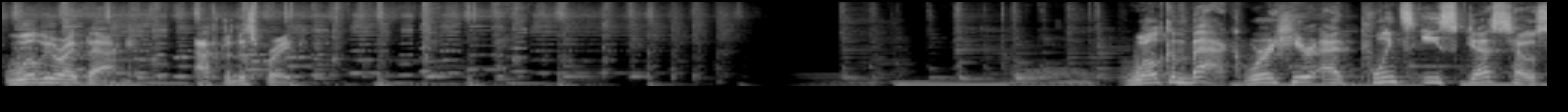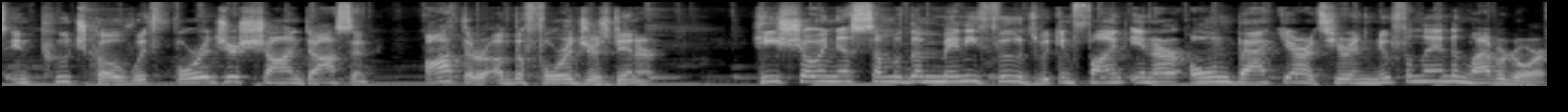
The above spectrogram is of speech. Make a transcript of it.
We'll be right back after this break. Welcome back. We're here at Points East Guest House in Pouch Cove with forager Shawn Dawson, author of The Forager's Dinner. He's showing us some of the many foods we can find in our own backyards here in Newfoundland and Labrador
